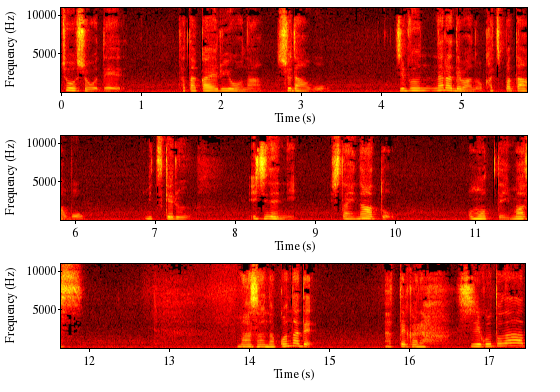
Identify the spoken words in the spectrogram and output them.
長所で戦えるような手段を自分ならではの勝ちパターンを見つける一年にしたいなと思っています。まあそんなこんなでなってから仕事だっ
